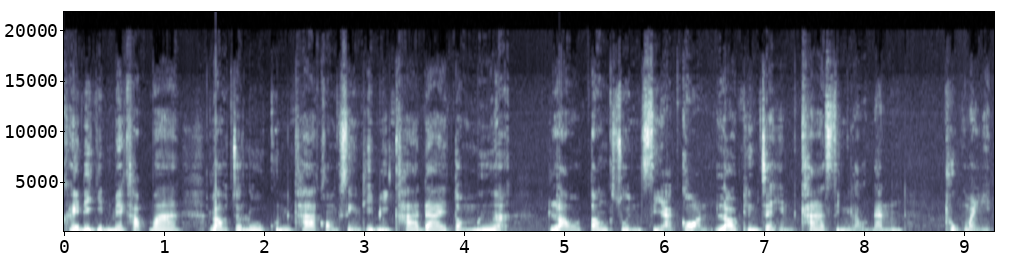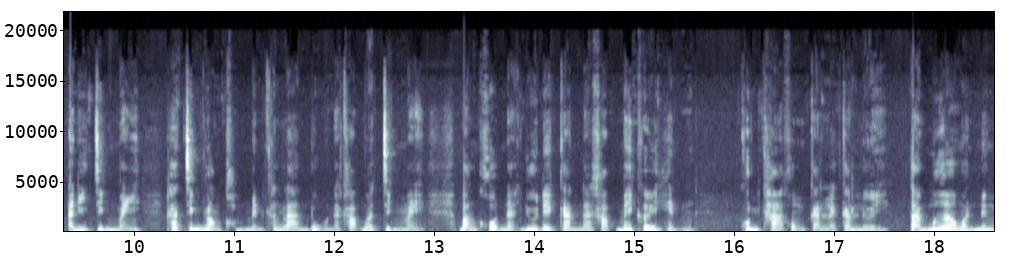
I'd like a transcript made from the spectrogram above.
เคยได้ยินไหมครับว่า เราจะรู้คุณค่าของสิ่งที่มีค่าได้ต่อเมื่อ เราต้องสูญเสียก่อน เราถึงจะเห็นค่าสิ่งเหล่านั้น ถูกไหม อันนี้จริงไหม ถ้าจริงลองคอมเมนต์ข้างล่างดูนะครับว่าจริงไหม บางคนน่ะอยู่ด้วยกันนะครับ ไม่เคยเห็นคุณค่าของกันและกันเลย แต่เมื่อวันหนึ่ง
